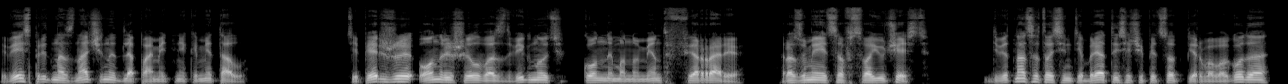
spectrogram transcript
весь предназначенный для памятника металл. Теперь же он решил воздвигнуть конный монумент в Ферраре, разумеется, в свою честь. 19 сентября 1501 года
